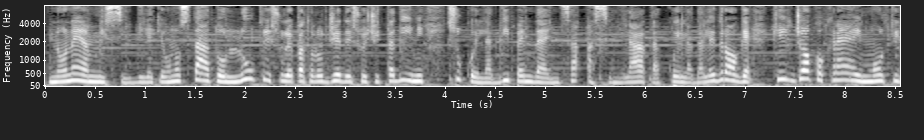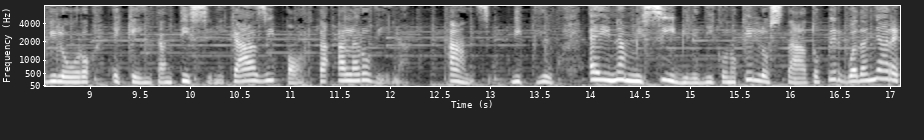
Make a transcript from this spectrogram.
Non è ammissibile che uno Stato lucri sulle patologie dei suoi cittadini, su quella dipendenza, assimilata a quella dalle droghe, che il gioco crea in molti di loro e che in tantissimi casi porta alla rovina. Anzi, di più, è inammissibile, dicono, che lo Stato per guadagnare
